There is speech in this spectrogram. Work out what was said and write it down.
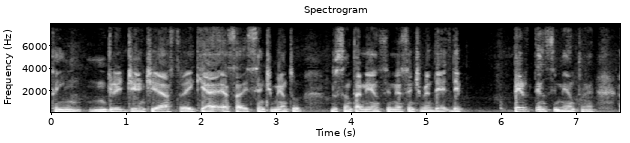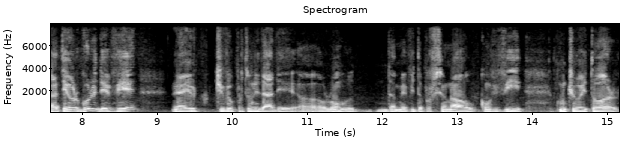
tem um ingrediente extra aí que é essa, esse sentimento do santanense né sentimento de, de pertencimento, né? Tem orgulho de ver, né? Eu tive oportunidade ao longo da minha vida profissional, convivi com o tio Heitor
